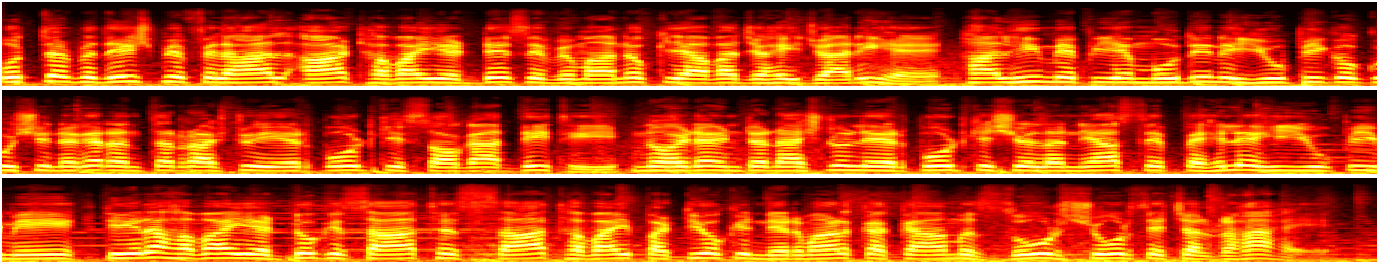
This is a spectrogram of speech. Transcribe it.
उत्तर प्रदेश में फ़िलहाल आठ हवाई अड्डे से विमानों की आवाजाही जारी है। हाल ही में पीएम मोदी ने यूपी को कुशीनगर अंतर्राष्ट्रीय एयरपोर्ट की सौगात दी थी। नोएडा इंटरनेशनल एयरपोर्ट के शिलान्यास ऐसी पहले ही यूपी में तेरह हवाई अड्डों के साथ सात हवाई पट्टियों के निर्माण का काम ज़ोर शोर ऐसी चल रहा है।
